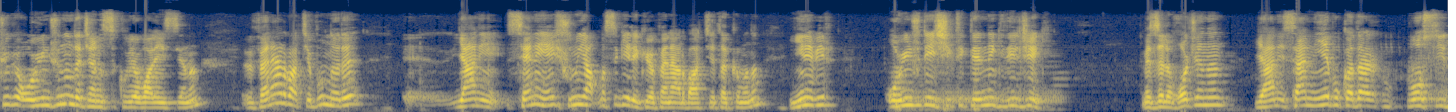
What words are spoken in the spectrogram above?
çünkü oyuncunun da canı sıkılıyor Valencia'nın. Fenerbahçe bunları e, yani seneye şunu yapması gerekiyor Fenerbahçe takımının. Yine bir oyuncu değişikliklerine gidilecek. Mesela hocanın yani sen niye bu kadar Rossi'yi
